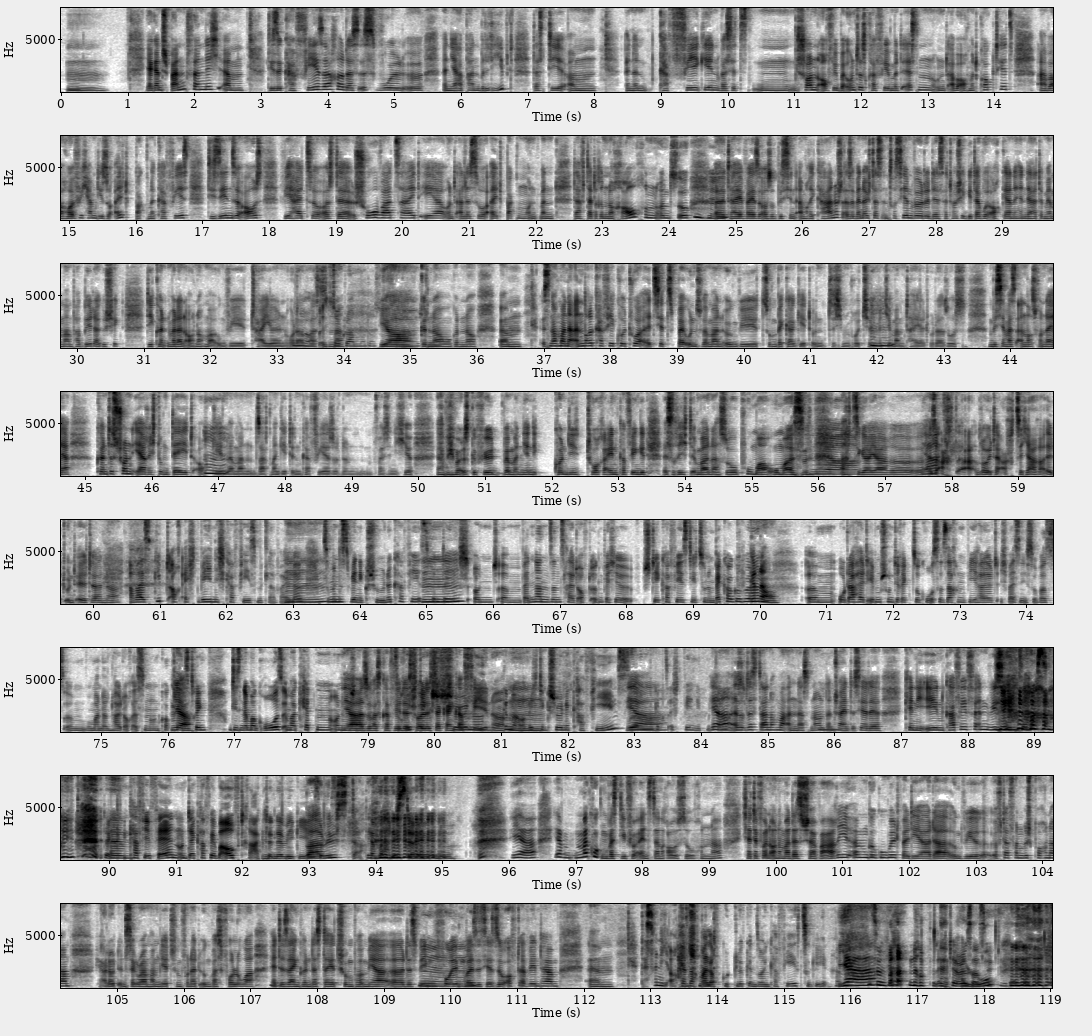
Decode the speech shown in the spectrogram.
Mm. Ja, ganz spannend fand ich ähm, diese Kaffeesache. Das ist wohl äh, in Japan beliebt, dass die ähm, in ein Café gehen, was jetzt mh, schon auch wie bei uns ist, Café mit Essen und aber auch mit Cocktails. Aber häufig haben die so altbackene Cafés, die sehen so aus wie halt so aus der Showa-Zeit eher und alles so altbacken und man darf da drin noch rauchen und so. Äh, teilweise auch so ein bisschen amerikanisch. Also wenn euch das interessieren würde, der Satoshi geht da wohl auch gerne hin. Der hatte mir mal ein paar Bilder geschickt. Die könnten wir dann auch noch mal irgendwie teilen oder ja, was. auf ne? Instagram oder so. Ja, vielleicht, genau, genau. Ähm, ist nochmal eine andere Kaffeekultur als jetzt bei uns, wenn man irgendwie zum Bäcker geht und sich ein Brötchen Mhm. mit jemandem teilt oder so. Ist ein bisschen was anderes. Von daher könnte es schon eher Richtung Date auch Mhm. gehen, wenn man sagt, man geht in einen Café. Also dann, weiß ich nicht, hier habe ich mal das Gefühl, wenn man hier in die Konditorei in Café geht, es riecht immer nach so Puma-Omas, Ja. 80er Jahre, äh, Ja. also acht, äh, Leute, 80 Jahre alt und älter, ne? Aber es gibt auch echt wenig Cafés mittlerweile. Mhm. Zumindest wenig schöne Cafés, finde ich. Und ähm, wenn, dann sind es halt oft irgendwelche Stehcafés, die zu einem Bäcker gehören. Genau. Ähm, oder halt eben schon direkt so große Sachen wie halt, ich weiß nicht, sowas, ähm, wo man dann halt auch Essen und Cocktails Ja. trinkt. Und die sind immer groß, immer Ketten und Ja, sowas Café so del Sol ist ja kein schöne- Café, ne? Genau, Mhm. richtig schöne Cafés. Ja. Ähm, gibt es echt wenig Ja, mittlerweile. also das ist da nochmal anders, ne? Und Mhm. anscheinend ist ja der Kenny eh ein Kaffee-Fan, wie sie aussieht. der ähm, Kaffee-Fan und der Kaffeebeauftragte in der WG. Barista. Der Barista, ja, genau. Ja, ja, mal gucken, was die für eins dann raussuchen, ne? Ich hatte vorhin auch nochmal das Shavari ähm, gegoogelt, weil die ja da irgendwie öfter von gesprochen haben. Ja, laut Instagram haben die jetzt 500 irgendwas Follower. Hätte sein können, dass da jetzt schon ein paar mehr äh, deswegen folgen, weil sie es ja so oft erwähnt haben. Ähm, das finde ich auch ganz Einfach mal spannend. auf gut Glück in so ein Café zu gehen. Ja. Zu warten, ob vielleicht Terrace Hallo?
